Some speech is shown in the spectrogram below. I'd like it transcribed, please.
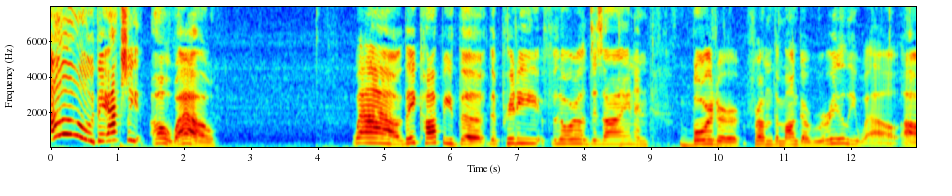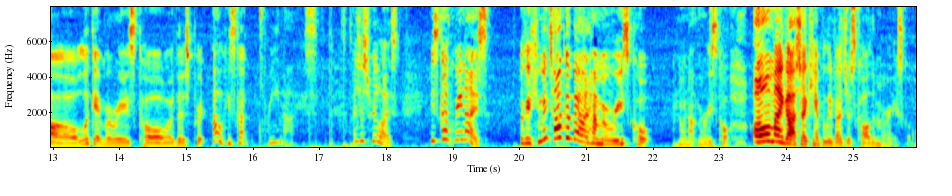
Oh, they actually. Oh, wow. Wow, they copied the the pretty floral design and border from the manga really well. Oh, look at Maurice Cole with his pretty. Oh, he's got green eyes. I just realized he's got green eyes. Okay, can we talk about how Maurice Cole? No, not Maurice Cole. Oh my gosh, I can't believe I just called him Maurice Cole.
